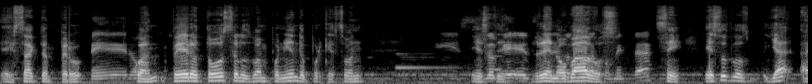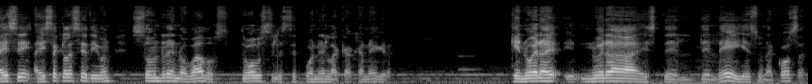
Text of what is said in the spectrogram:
Exacto, pero pero, pero todos se los van poniendo porque son este, renovados. Sí, esos los ya a ese a esa clase de avión son renovados. Todos les se ponen la caja negra que no era, eh, no era este, de ley, es una cosa,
